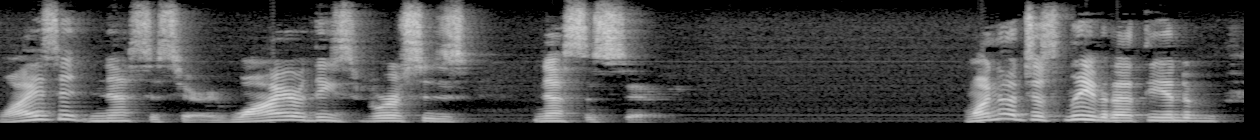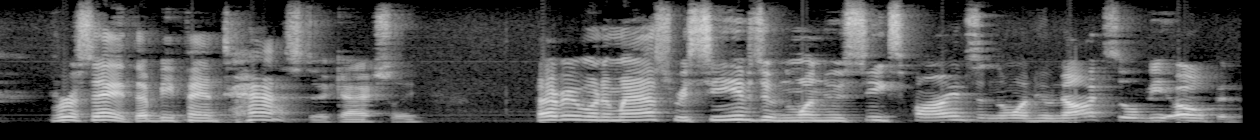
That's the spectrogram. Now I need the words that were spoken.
Why is it necessary? Why are these verses necessary? Why not just leave it at the end of verse 8? That'd be fantastic, actually. Everyone who asks receives, and the one who seeks finds, and the one who knocks will be opened.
